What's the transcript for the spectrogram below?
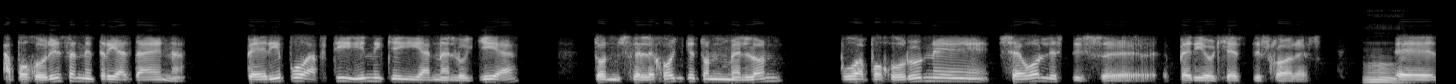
αποχωρήσανε 31. Περίπου αυτή είναι και η αναλογία των στελεχών και των μελών που αποχωρούν σε όλες τις ε, περιοχές της χώρας. Ε,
